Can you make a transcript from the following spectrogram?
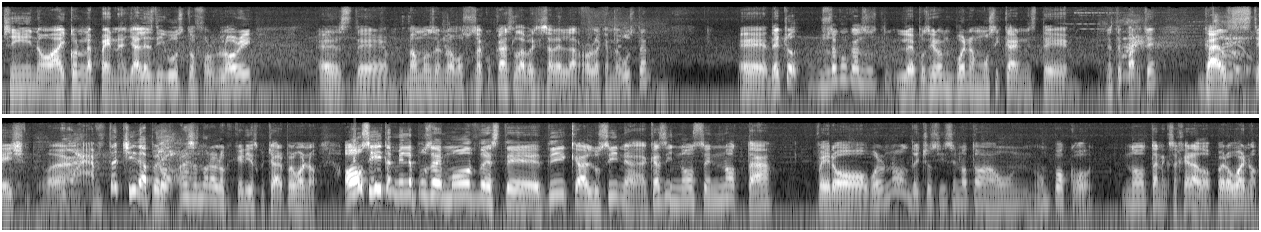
Sí, no, hay con la pena. Ya les di gusto for Glory. Este, vamos de nuevo a Susaku Castle a ver si sale la rola que me gusta. Eh, de hecho, Susaku Castle le pusieron buena música en este, este parche. Giles Stage. Ah, está chida, pero eso no era lo que quería escuchar. Pero bueno. Oh, sí, también le puse mod este Dick alucina. Casi no se nota. Pero bueno, no, de hecho sí se nota un, un poco. No tan exagerado, pero bueno.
